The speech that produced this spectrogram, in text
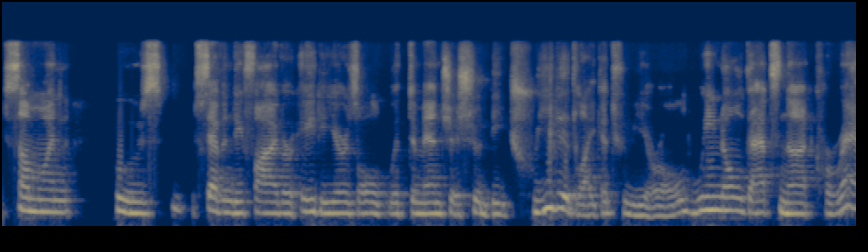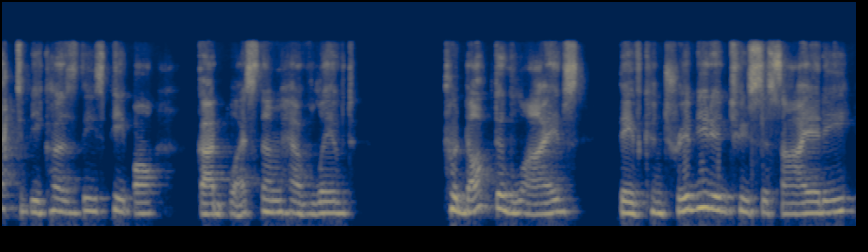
someone who's 75 or 80 years old with dementia should be treated like a two-year-old. We know that's not correct because these people, God bless them, have lived productive lives. They've contributed to society,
